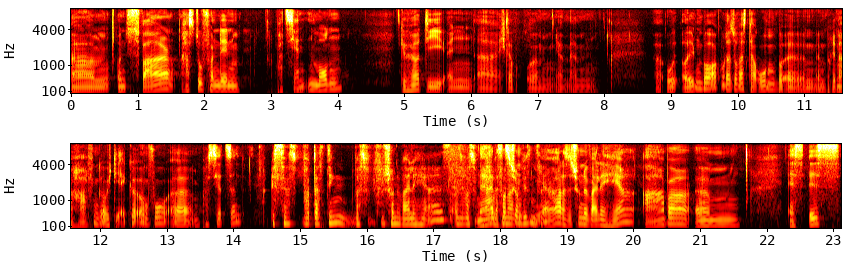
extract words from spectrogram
Ähm, und zwar hast du von den Patientenmorden gehört, die in, äh, ich glaube, ähm, ähm, äh, Oldenburg oder sowas, da oben äh, im Bremerhaven, glaube ich, die Ecke irgendwo äh, passiert sind. Ist das das Ding, was schon eine Weile her ist? Also was naja, von, das von ist schon? Ja, das ist schon eine Weile her, aber ähm, es ist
